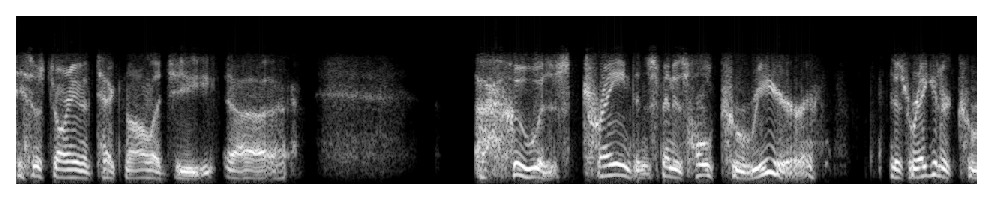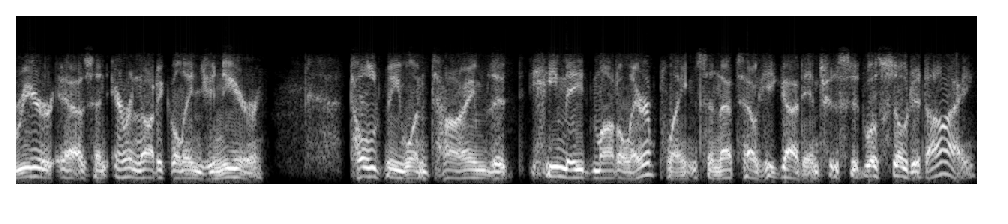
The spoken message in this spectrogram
historian of technology uh, who was trained and spent his whole career his regular career as an aeronautical engineer told me one time that he made model airplanes and that's how he got interested. Well, so did I.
